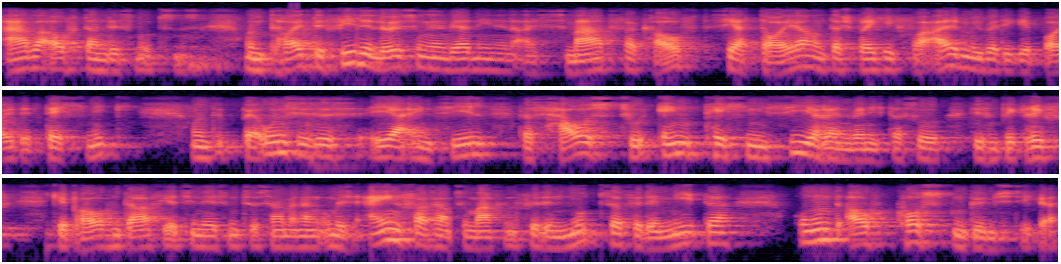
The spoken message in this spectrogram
aber auch dann des Nutzens. Und heute viele Lösungen werden Ihnen als smart verkauft, sehr teuer, und da spreche ich vor allem über die Gebäudetechnik. Und bei uns ist es eher ein Ziel, das Haus zu enttechnisieren, wenn ich das so, diesen Begriff gebrauchen darf jetzt in diesem Zusammenhang, um es einfacher zu machen für den Nutzer, für den Mieter und auch kostengünstiger.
